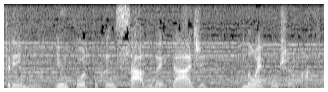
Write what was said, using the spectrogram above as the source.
trêmula e um corpo cansado da idade, Noé continuava.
